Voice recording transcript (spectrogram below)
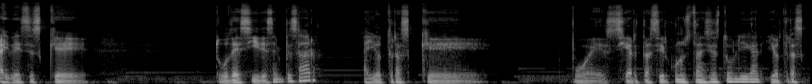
hay veces que tú decides empezar, hay otras que pues ciertas circunstancias te obligan y otras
